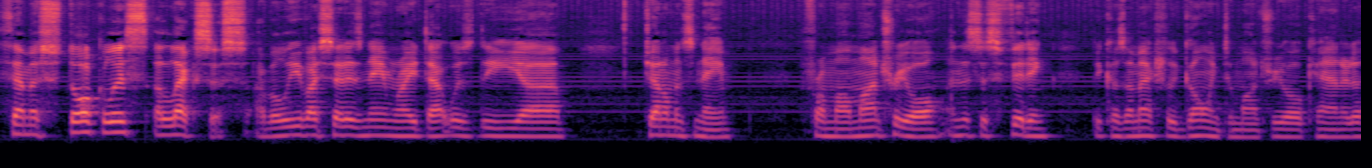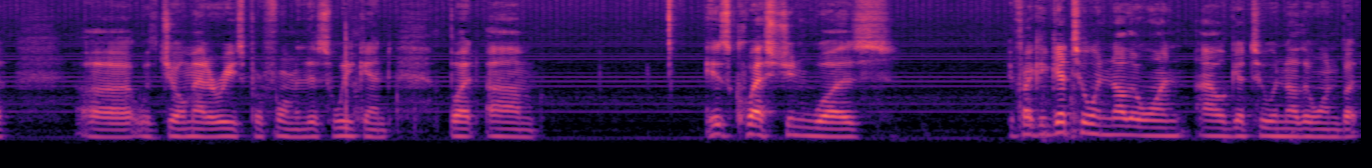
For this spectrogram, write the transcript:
Themistocles Alexis, I believe I said his name right. That was the uh, gentleman's name from uh, Montreal, and this is fitting because I'm actually going to Montreal, Canada, uh, with Joe Matarese performing this weekend. But um, his question was if I could get to another one, I'll get to another one. But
